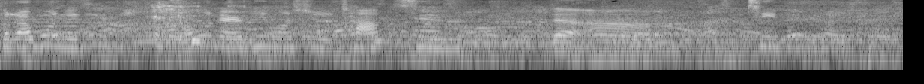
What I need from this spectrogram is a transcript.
But I wanted, I wonder if he wants you to talk to the um, TV person.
